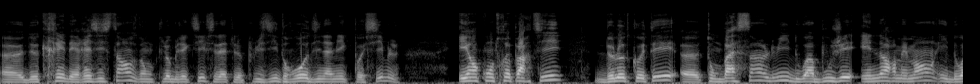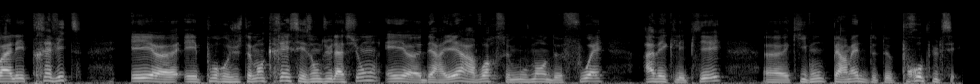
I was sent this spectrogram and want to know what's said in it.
de créer des résistances. Donc l'objectif c'est d'être le plus hydrodynamique possible. Et en contrepartie, de l'autre côté, euh, ton bassin, lui, doit bouger énormément, il doit aller très vite et, euh, pour justement créer ces ondulations et euh, derrière avoir ce mouvement de fouet avec les pieds qui vont permettre de te propulser.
